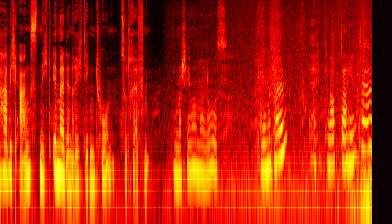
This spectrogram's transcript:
habe ich Angst, nicht immer den richtigen Ton zu treffen. Dann marschieren wir mal los. Wo müssen wir hin? Ich glaube dahinter.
